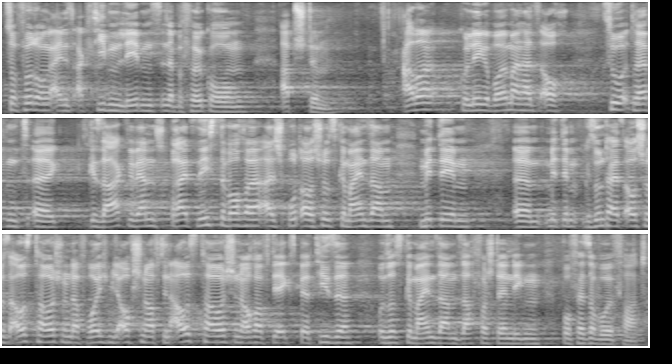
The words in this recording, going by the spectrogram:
zur Förderung eines aktiven Lebens in der Bevölkerung abstimmen. Aber Kollege Wollmann hat es auch zutreffend äh, gesagt, wir werden uns bereits nächste Woche als Sportausschuss gemeinsam mit dem, ähm, mit dem Gesundheitsausschuss austauschen. Und da freue ich mich auch schon auf den Austausch und auch auf die Expertise unseres gemeinsamen Sachverständigen Professor Wohlfahrt.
